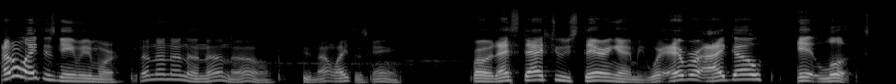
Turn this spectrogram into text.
I don't like this game anymore. No, no, no, no, no, no. Do not like this game. Bro, that statue is staring at me. Wherever I go, it looks.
